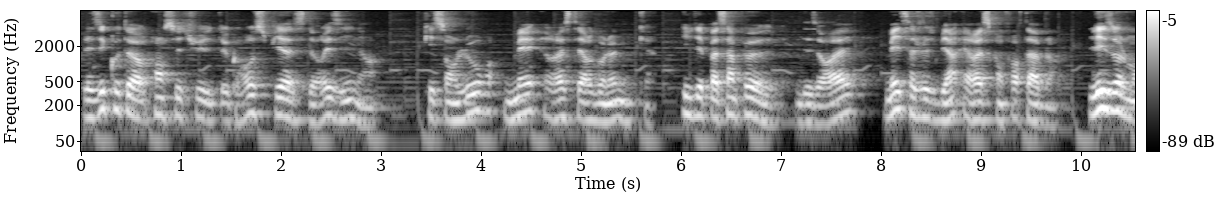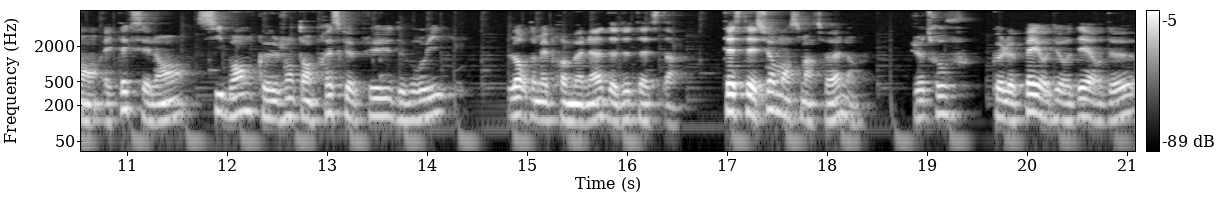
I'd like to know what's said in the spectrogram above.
Les écouteurs constituent de grosses pièces de résine qui sont lourds mais restent ergonomiques. Ils dépassent un peu des oreilles mais s'ajustent bien et restent confortables. L'isolement est excellent, si bon que j'entends presque plus de bruit lors de mes promenades de test. Testé sur mon smartphone, je trouve que le Pay Audio DR2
